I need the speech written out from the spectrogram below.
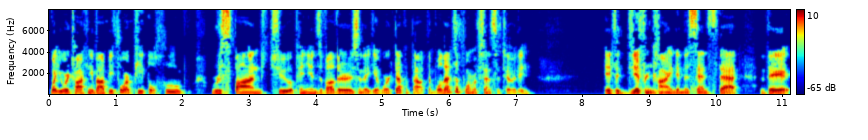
what you were talking about before, people who respond to opinions of others and they get worked up about them. Well, that's a form of sensitivity. It's a different mm. kind in the sense that they,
